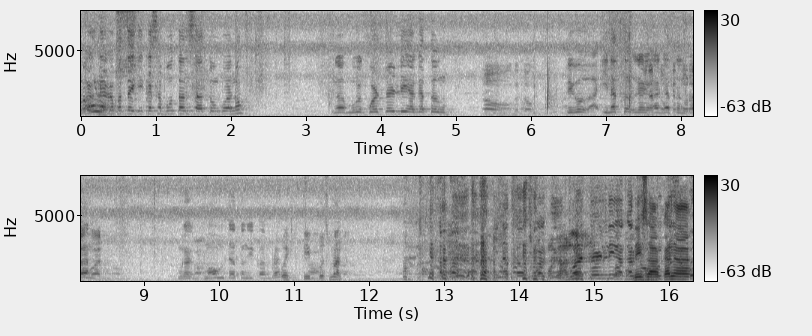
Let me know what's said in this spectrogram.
mga kapatay kasabutan sa atong kuan no? Nga mga quarterly ag atong Oo, gatong. Digo inato ag atong kuan. Ta atong ikuan bro. Uy, tipos man. Quarterly ag Di sa kana,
